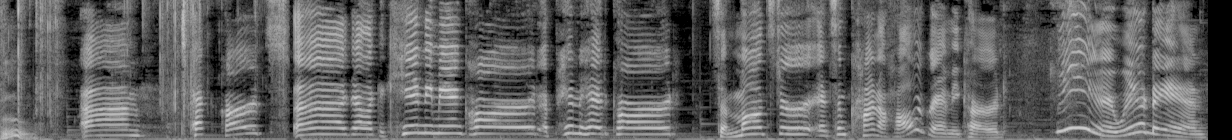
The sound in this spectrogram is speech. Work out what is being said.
Ooh. Um, it's a pack of cards. Uh, I got like a Candyman card, a Pinhead card, some monster, and some kind of hologrammy card. Yeah, we're Dan.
